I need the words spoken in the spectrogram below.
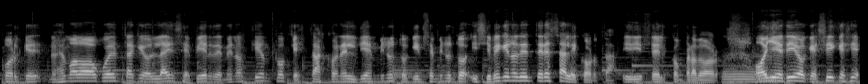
Porque nos hemos dado cuenta que online se pierde menos tiempo, que estás con él 10 minutos, 15 minutos, y si ve que no te interesa, le corta. Y dice el comprador, mm. oye, tío, que sí, que sí,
